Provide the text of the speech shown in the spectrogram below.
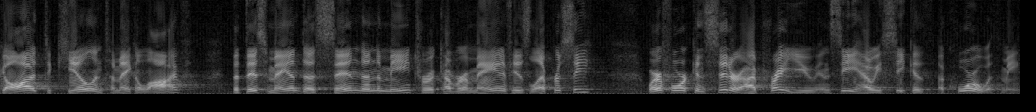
God to kill and to make alive? That this man does send unto me to recover a man of his leprosy? Wherefore consider, I pray you, and see how he seeketh a quarrel with me.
